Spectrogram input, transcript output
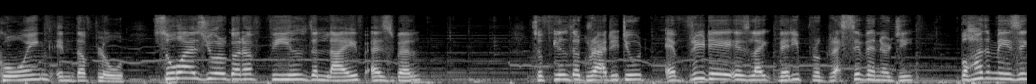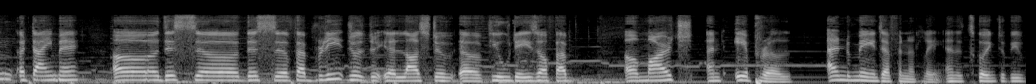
going in the flow so as you are gonna feel the life as well So feel the gratitude every day is like very progressive energy बहुत अमेजिंग टाइम है दिस दिस फेबररी जो last few days of March and April and May definitely. And it's going to be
